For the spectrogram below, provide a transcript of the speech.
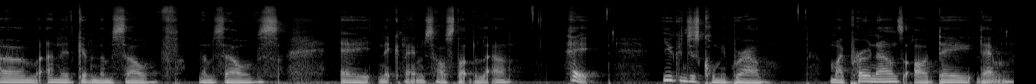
um, and they've given themselves themselves a nickname. So I'll start the letter. Hey, you can just call me Brown. My pronouns are they, them.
